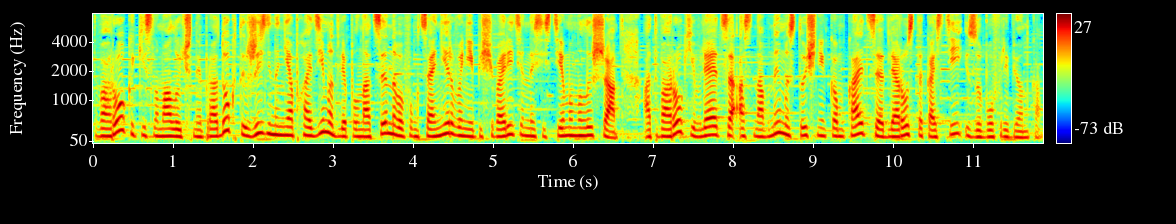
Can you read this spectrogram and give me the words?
Творог и кисломолочные продукты жизненно необходимы для полноценного функционирования пищеварительной системы малыша, а творог является основным источником кальция для роста костей и зубов ребенка.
